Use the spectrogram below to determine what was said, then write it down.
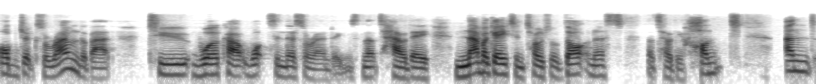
objects around the bat to work out what's in their surroundings. And that's how they navigate in total darkness. That's how they hunt. And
